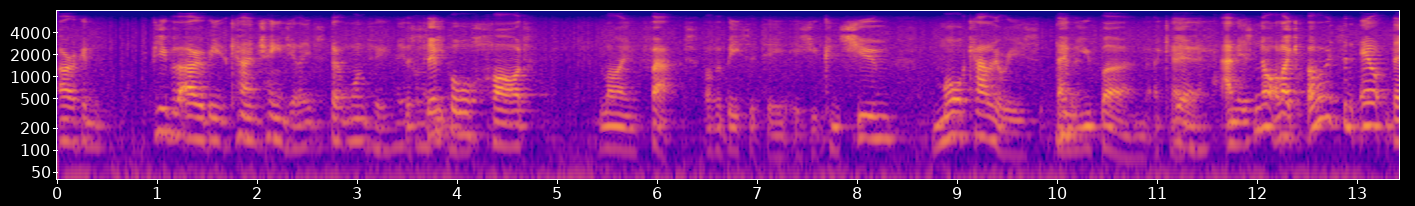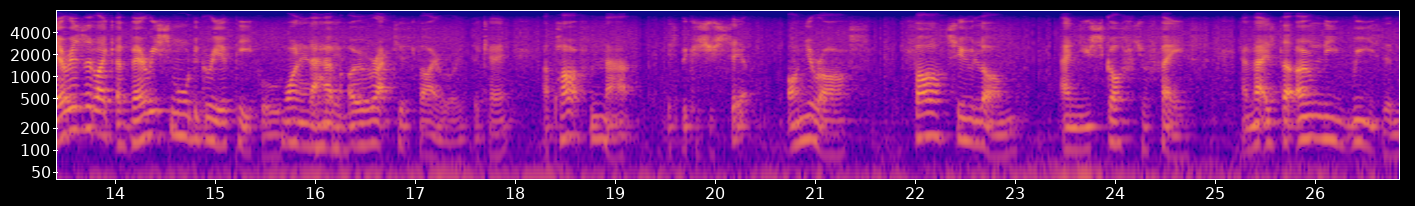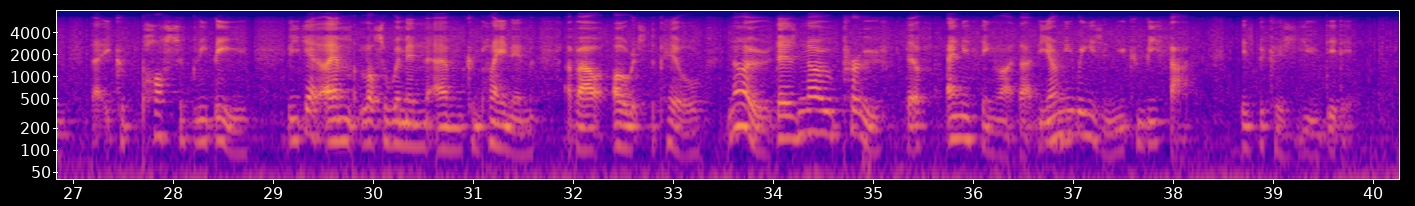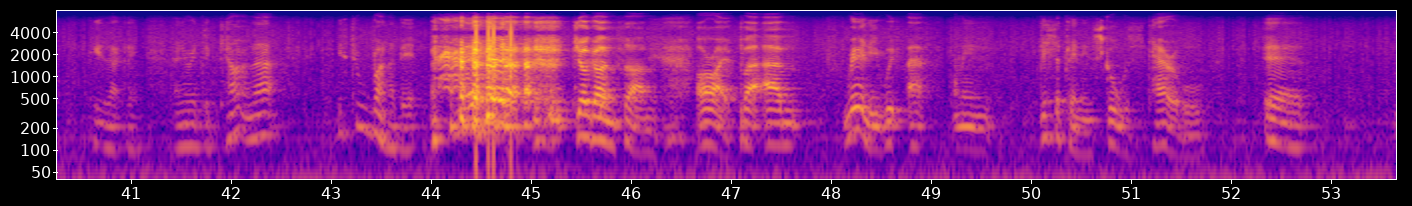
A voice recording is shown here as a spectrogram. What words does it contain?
I reckon people that are obese can change it. They just don't want to. They The simple, hard line fact of obesity is you consume more calories than you burn, okay? Yeah. And it's not like, oh, it's an ill... There is a, like a very small degree of people One in a that have million. overactive thyroids, okay? Apart from that, it's because you sit on your ass far too long and you scoff your face. And that is the only reason that it could possibly be. You get um, lots of women um, complaining about, oh, it's the pill. No, there's no proof of anything like that. The only reason you can be fat is because you did it. Exactly. And the way to counter that is to run a bit. Jog on, son. All right, but um, really, we, uh, I mean, discipline in schools is terrible. Yeah.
